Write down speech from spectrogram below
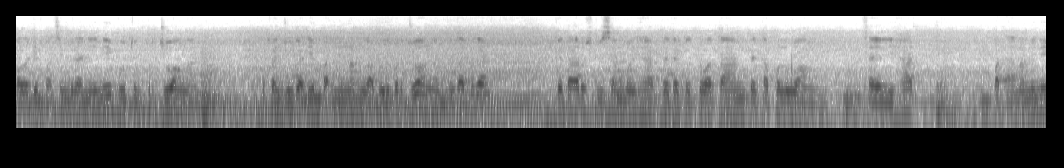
kalau di 49 ini butuh perjuangan. Bukan juga di 46 nggak butuh perjuangan tetapi kan kita harus bisa melihat peta kekuatan peta peluang. Saya lihat 46 ini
